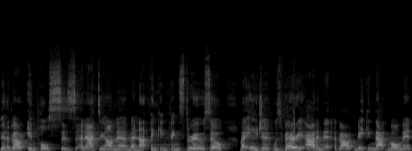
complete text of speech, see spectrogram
been about impulses and acting on them and not thinking things through so my agent was very adamant about making that moment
